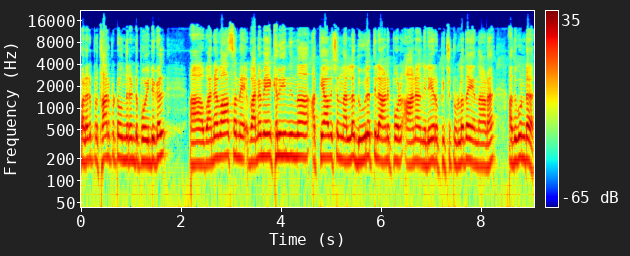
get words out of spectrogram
വളരെ പ്രധാനപ്പെട്ട ഒന്ന് രണ്ട് പോയിന്റുകൾ. വനവാസ വനമേഖലയിൽ നിന്ന് അത്യാവശ്യം നല്ല ദൂരത്തിലാണ് ഇപ്പോൾ ആന നിലയുറപ്പിച്ചിട്ടുള്ളത് എന്നാണ്. അതുകൊണ്ട്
